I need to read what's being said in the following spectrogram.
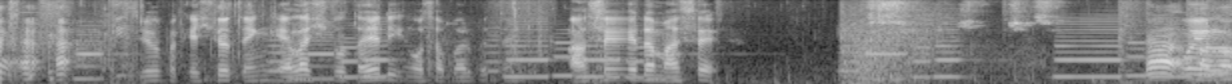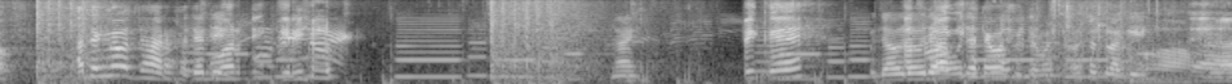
Shield pakai shield yang elah shield aja di nggak usah barbet ya. AC dah AC. Kak, kalau ada yang lewat Har, hati-hati. Keluar di kiri lu. Nice. Pick eh. Udah, udah, udah, udah satu tewas, lagi. udah tewas. Oh, satu lagi. Ya.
